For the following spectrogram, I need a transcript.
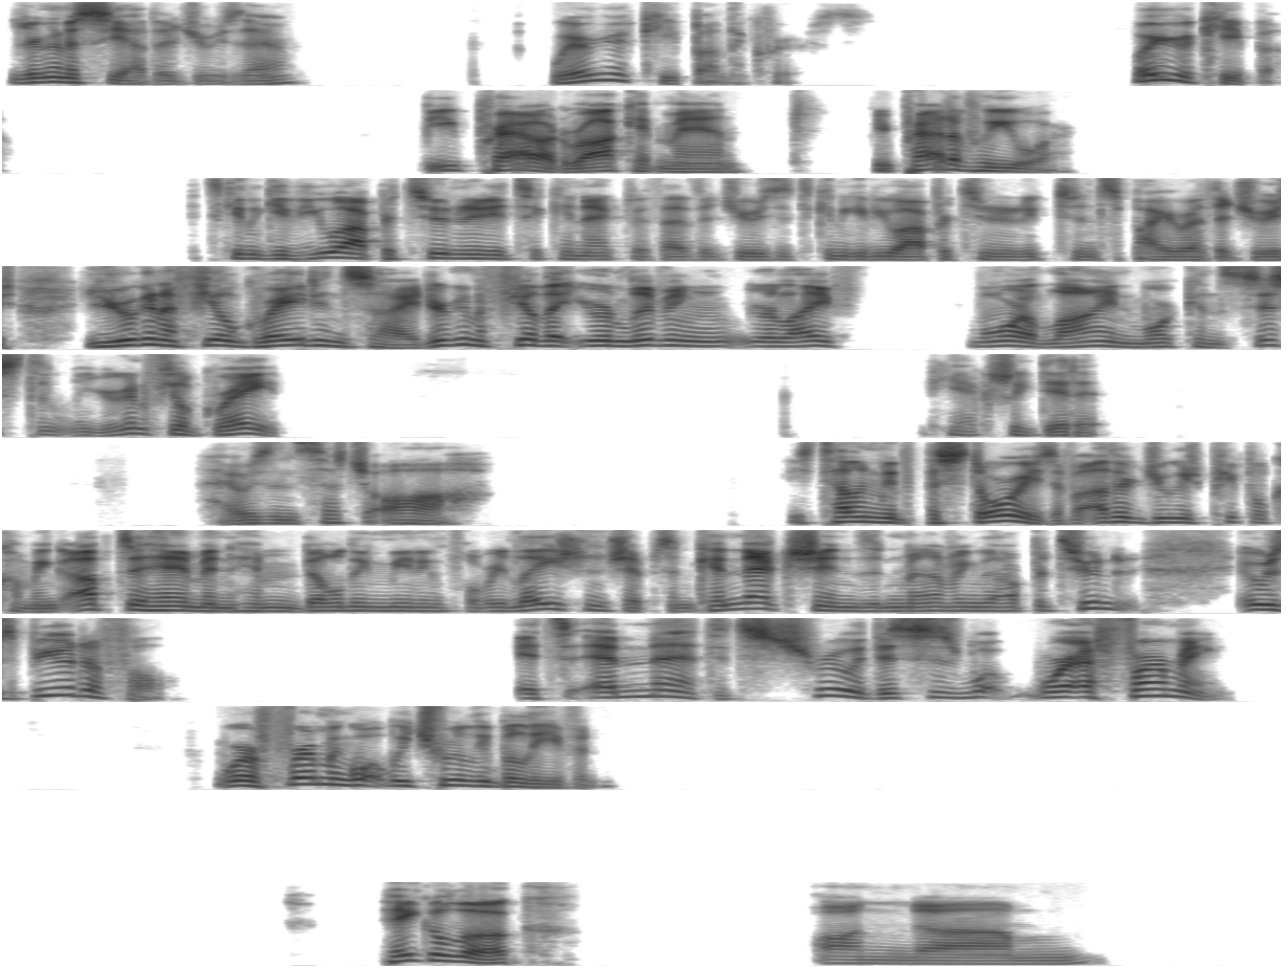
You're going to see other Jews there. Wear your kippah on the cruise. Wear your kippah. Be proud, Rocket Man. Be proud of who you are. It's going to give you opportunity to connect with other Jews. It's going to give you opportunity to inspire other Jews. You're going to feel great inside. You're going to feel that you're living your life more aligned, more consistently. You're going to feel great." He actually did it. I was in such awe. He's telling me the stories of other Jewish people coming up to him and him building meaningful relationships and connections and having the opportunity. It was beautiful. It's emet. It's true. This is what we're affirming. We're affirming what we truly believe in. Take a look on um,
